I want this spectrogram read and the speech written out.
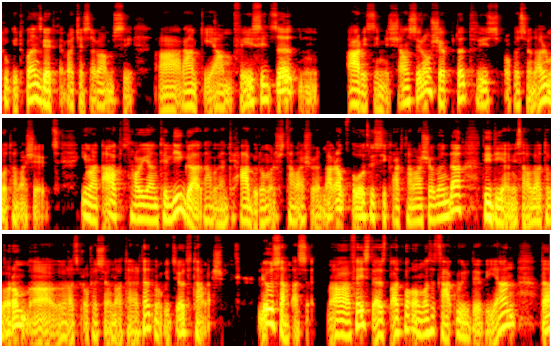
თუ კი თქვენს გეკნება შესაბამისი რანკი ამ Face-ზე არის იმის შანსი, რომ შეხვდეთ ის პროფესიონალი მოთამაშეებიც. იმათ აქვს თავიანთი ლიგა, თავიანთი ჰაბი, რომელშიც თამაშობენ, მაგრამ ყოველთვის იქ არ თამაშობენ და დიდია იმის ალბათობა, რომ რაღაც პროფესიონალთან ერთად მოგიწიოთ თამაში. პლუს ამაზე, FaceTime პლატფორმა მასაც აკვირდებიან და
